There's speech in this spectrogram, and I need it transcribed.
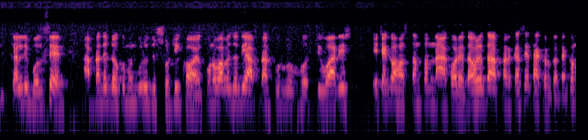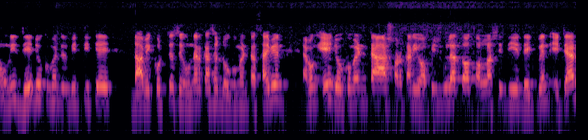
ধারাবাহিককালী বলছেন, আপনাদের ডকুমেন্টগুলো যদি সঠিক হয়, কোনোভাবে যদি আপনার পূর্ববর্তী ওয়ারিশ এটাকে হস্তান্তর না করে, তাহলে তো আপনার কাছে থাকার কথা। এখন উনি যে ডকুমেন্টের ভিত্তিতে দাবি করতেছে, উনার কাছে ডকুমেন্টটা চাইবেন এবং এই ডকুমেন্টটা সরকারি অফিসগুলা তো তল্লাশি দিয়ে দেখবেন এটার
